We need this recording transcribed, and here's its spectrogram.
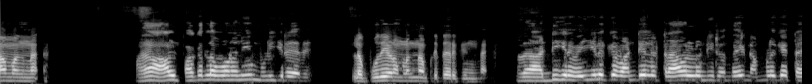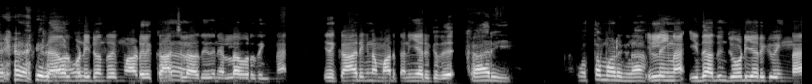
ஆமாங்கண்ணா. அதான் ஆள் பக்கத்துல போனோனையும் முழிக்கிறாரு. இல்ல புது இடம்லங்கண்ணா அப்படித்தான் இருக்குங்கண்ணா. அதான் அடிக்கிற வெயிலுக்கு வண்டியில டிராவல் பண்ணிட்டு வந்தா நம்மளுக்கே டயர்ட் டிராவல் ஆகிடும் பண்ணிட்டு வந்ததுக்கு மாடு காய்ச்சல் அது இதுன்னு எல்லாம் வருதுங்கண்ணா. இது காரிங்கண்ணா மாடு தனியா இருக்குது. காரி. ஒத்த மாடுங்களா? இல்லைங்கண்ணா இது அதுவும் ஜோடியா இருக்குதுங்கண்ணா.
